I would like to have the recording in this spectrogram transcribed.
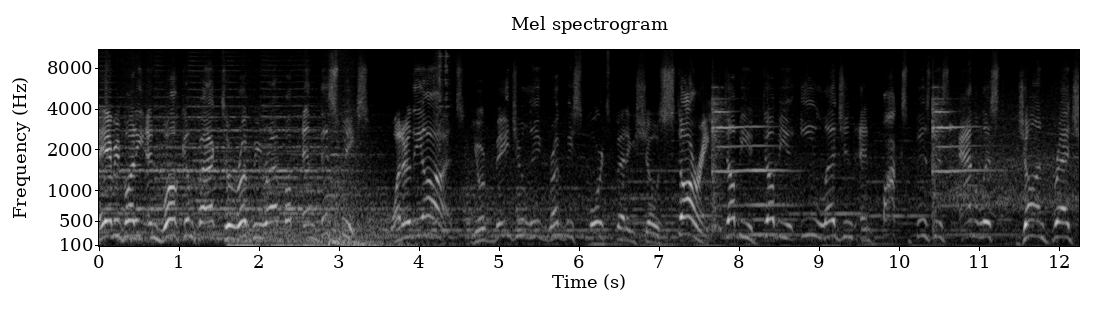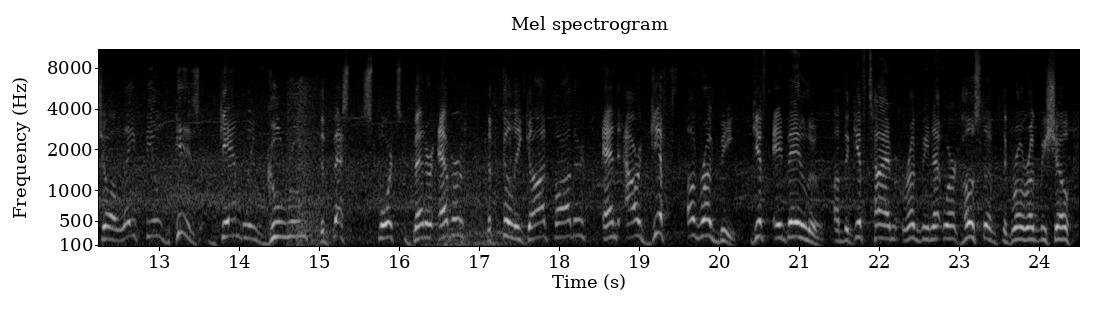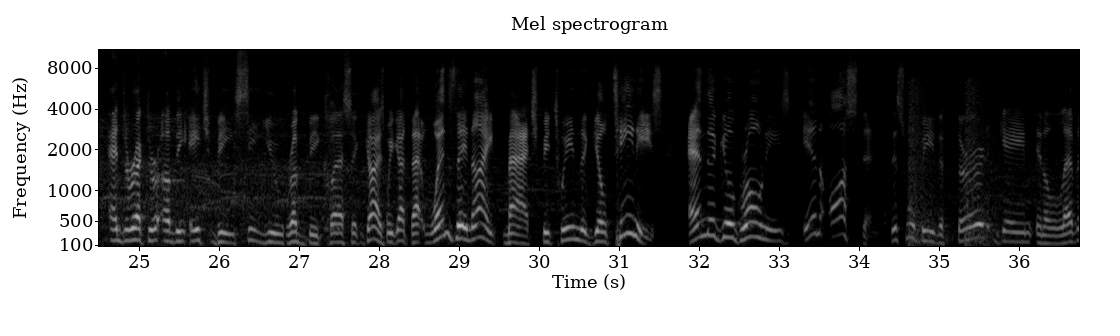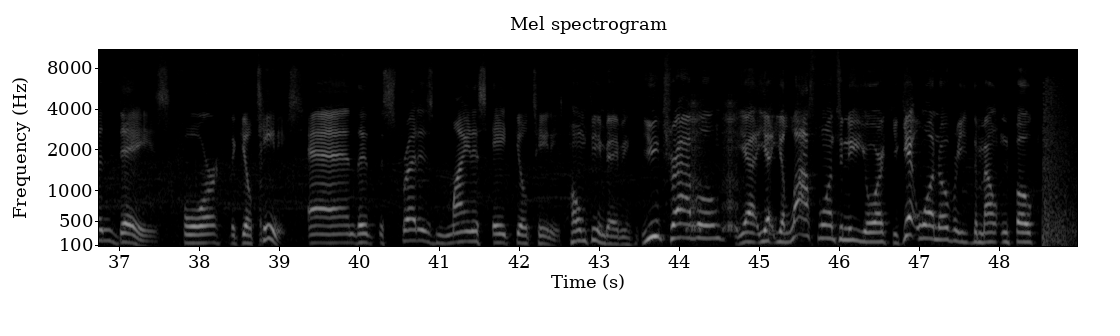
Hey, everybody, and welcome back to Rugby Wrap Up and this week's What Are the Odds? Your Major League Rugby sports betting show starring WWE legend and Fox business analyst John Bradshaw Layfield, his gambling guru, the best sports better ever, the Philly Godfather, and our gift of rugby, Gift Ebelu of the Gift Time Rugby Network, host of the Grow Rugby Show, and director of the HBCU Rugby Classic. Guys, we got that Wednesday night match between the Giltinis and the Gilgronis in Austin. This will be the third game in 11 days for the Giltinis. And the, the spread is minus eight Giltinis. Home team, baby. You travel. Yeah, yeah. You lost one to New York. You get one over the mountain folk.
